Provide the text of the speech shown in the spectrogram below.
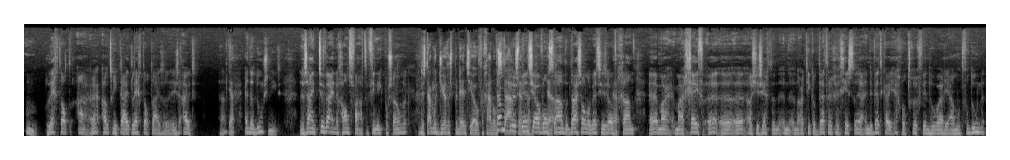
hmm, leg dat, uh, autoriteit, leg dat eens uit. Ja. En dat doen ze niet. Er zijn te weinig handvaten, vind ik persoonlijk. Dus daar moet jurisprudentie over gaan ontstaan. Daar moet jurisprudentie over ontstaan. Daar zal een wetgeving over gaan. Uh, maar, maar geef, uh, uh, als je zegt een, een, een, artikel 30 register. Ja, in de wet kan je echt wel terugvinden hoe waar die aan moet voldoen.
